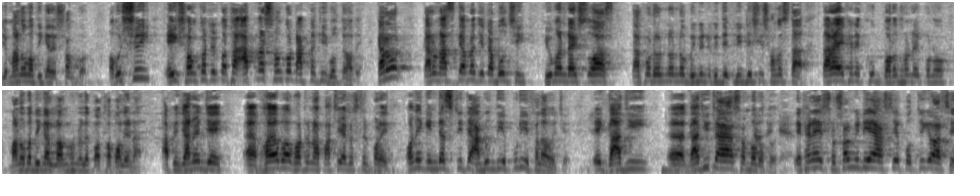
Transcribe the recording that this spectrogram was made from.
যে মানবাধিকারের সংকট। অবশ্যই এই সংকটের কথা, আপনার সংকট আপনাকেই বলতে হবে। কারণ কারণ আজকে আমরা যেটা বলছি হিউম্যান রাইটস ওয়াচ তারপরে অন্যান্য বিভিন্ন বিদেশি সংস্থা, তারা এখানে খুব বড় ধরনের কোনো মানবাধিকার লঙ্ঘন হলে কথা বলে না। আপনি জানেন যে ভয়াবহ ঘটনা পাঁচই আগস্টের পরে অনেক ইন্ডাস্ট্রিতে আগুন দিয়ে পুড়িয়ে ফেলা হয়েছে। এই গাজী গাজী টায়ার সম্ভবত। এখানে সোশ্যাল মিডিয়ায় আসছে পত্রিকায় আসছে।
